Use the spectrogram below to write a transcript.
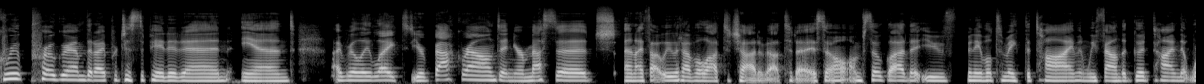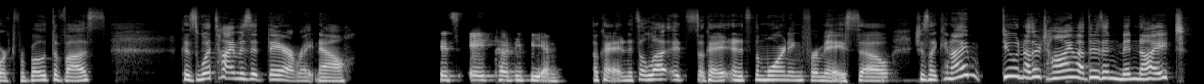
group program that I participated in. And I really liked your background and your message. And I thought we would have a lot to chat about today. So I'm so glad that you've been able to make the time and we found a good time that worked for both of us. Because what time is it there right now? It's 8:30 p.m. Okay, and it's a lot. It's okay, and it's the morning for me. So she's like, "Can I do another time other than midnight?"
